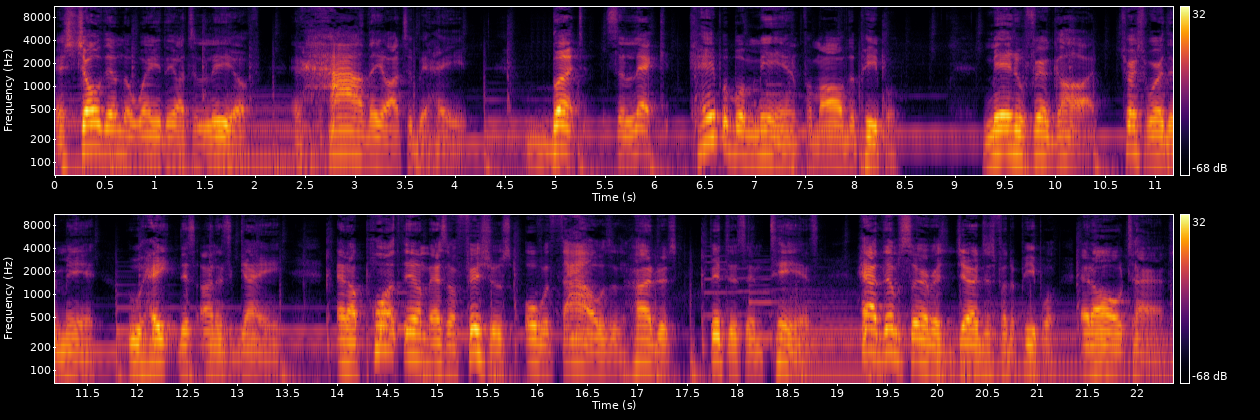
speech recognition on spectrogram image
and show them the way they are to live and how they are to behave. But select capable men from all the people, men who fear God, trustworthy men who hate dishonest gain, and appoint them as officials over thousands, hundreds, fifties, and tens. Have them serve as judges for the people at all times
